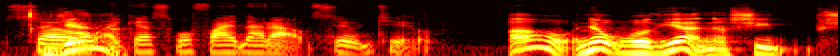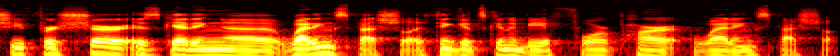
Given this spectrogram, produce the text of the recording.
So Yeah. I guess we'll find that out soon too. oh no, well yeah, no, she she for sure is getting a wedding special. I think it's going to be a four part wedding special.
